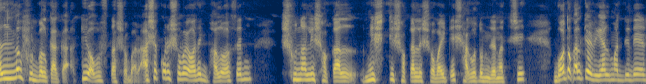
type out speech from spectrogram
হ্যালো ফুটবল কাকা, কি অবস্থা সবার? আশা করি সবাই অনেক ভালো আছেন। সোনালি সকাল, মিষ্টি সকালে সবাইকে স্বাগতম জানাচ্ছি। গতকালকে রিয়াল মাদ্রিদের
